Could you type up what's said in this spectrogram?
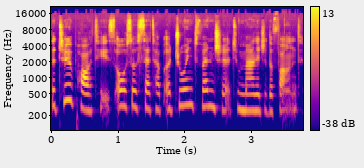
The two parties also set up a joint venture to manage the fund.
